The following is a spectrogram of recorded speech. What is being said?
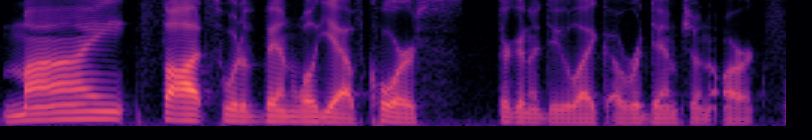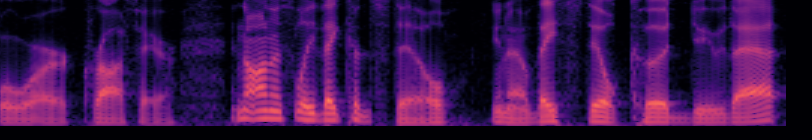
my thoughts would have been, well, yeah, of course they're going to do like a redemption arc for Crosshair. And honestly, they could still, you know, they still could do that.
